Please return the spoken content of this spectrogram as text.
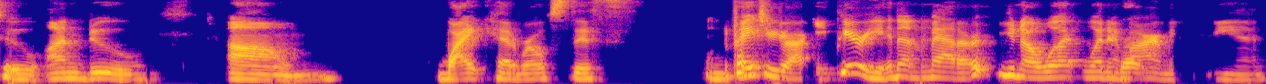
to undo um, white hetero cis mm-hmm. patriarchy. Period. It doesn't matter, you know what what environment in.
